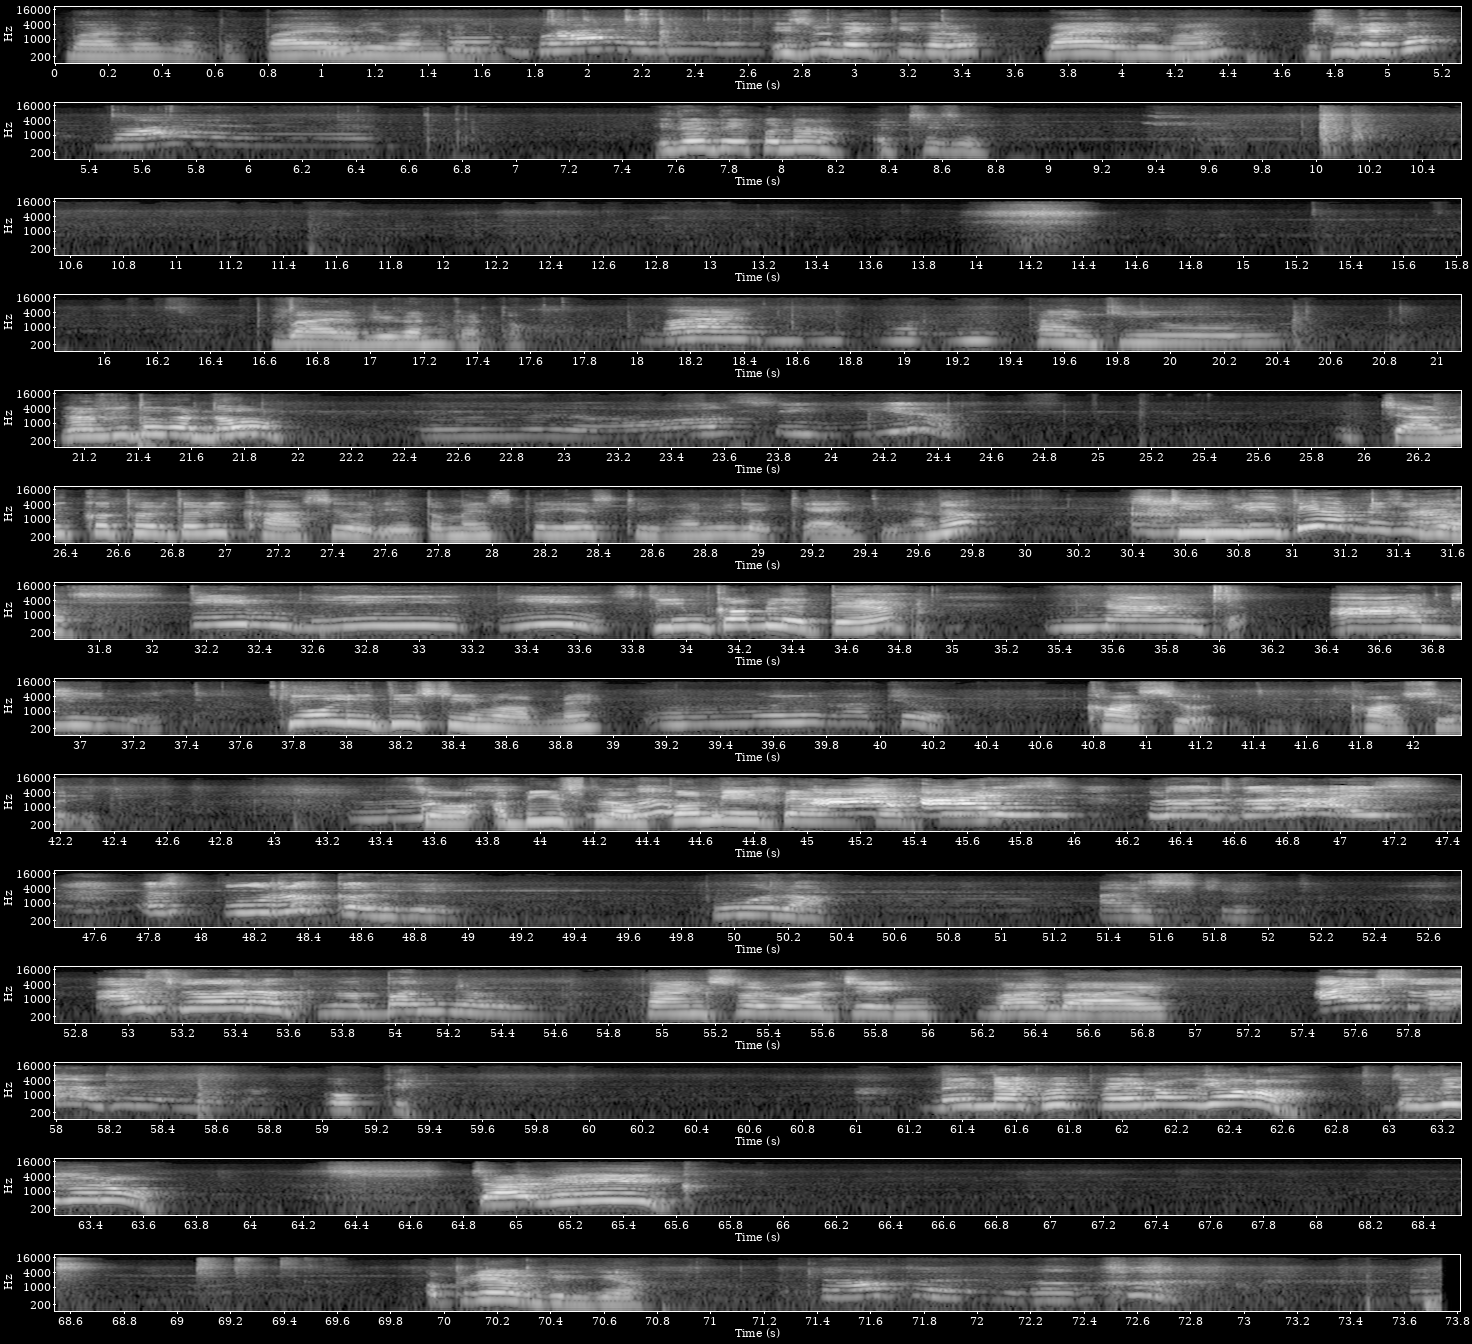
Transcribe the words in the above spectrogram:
बाय बाय कर दो। बाय एवरीवन कर दो। इसमें देख के करो। बाय एवरीवन इसमें देखो। इधर देखो ना अच्छे से। बाय एवरीवन कर दो। Bye thank you love you तो कर दो। चार्विक को थोड़ी थोड़ी खांसी हो रही है तो मैं इसके लिए स्टीमर भी लेके आई थी है ना? स्टीम ली थी आपने सुबह? स्टीम ली थी। स्टीम कब लेते हैं? नाइट आज ही लेते क्यों ली थी स्टीम आपने? हो खांसी हो रही थी खांसी हो रही थी। तो अभी इस ब्लॉग को हम यहीं पे एंड करते हैं। आइस क्लोज करो आइस इस पूरा करिए। पूरा आइस के। आइस लो रखना बंद रखना। Thanks for watching bye bye okay मेरे नेक में पेन हो गया। जल्दी करो। चार वीक अपने आप गिर गया। क्या कर रहा हूँ?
